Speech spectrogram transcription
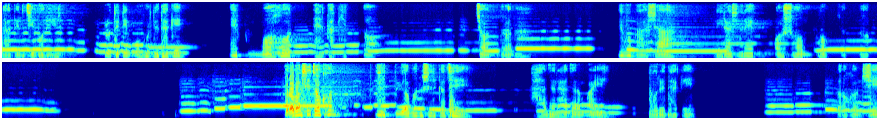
তাদের জীবনের প্রতিটি মুহূর্তে থাকে এক মহৎ একাকিত্ব, যন্ত্রণা এবং আশা, নিরাশার এক অসম্ভব যুদ্ধ প্রবাসী যখন তার প্রিয় মানুষের কাছে হাজার হাজার মাইল দূরে থাকে, তখন সে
